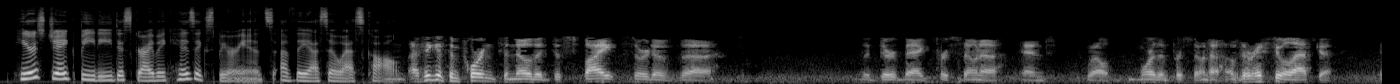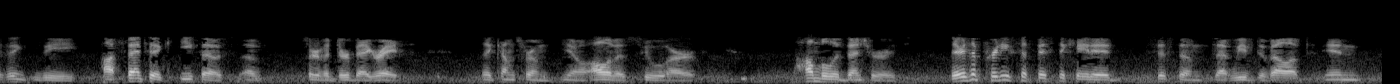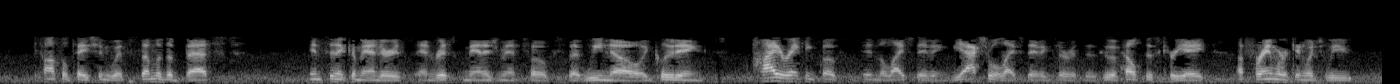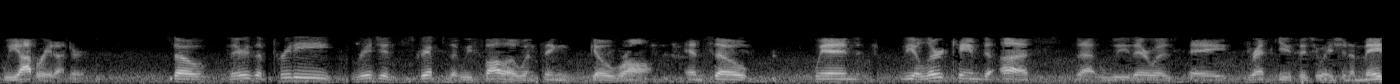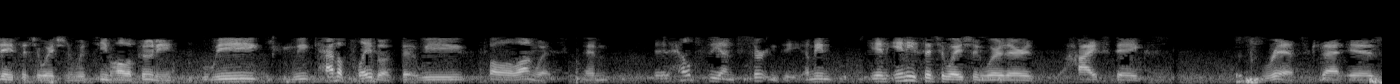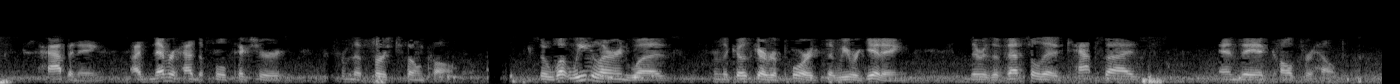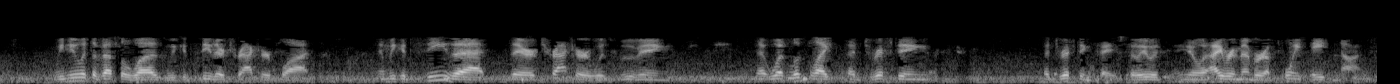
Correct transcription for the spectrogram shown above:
Here's Jake Beattie describing his experience of the SOS call. I think it's important to know that despite sort of the the dirtbag persona and well, more than persona of the race to Alaska, I think the authentic ethos of sort of a dirtbag race that comes from you know all of us who are humble adventurers. There's a pretty sophisticated system that we've developed in consultation with some of the best incident commanders and risk management folks that we know, including high ranking folks in the life saving, the actual life saving services who have helped us create a framework in which we, we operate under. So there's a pretty rigid script that we follow when things go wrong. And so when the alert came to us that we there was a rescue situation, a mayday situation with Team Holopuni, we we have a playbook that we follow along with, and it helps the uncertainty. I mean, in any situation where there's high stakes risk that is happening, I've never had the full picture from the first phone call. So what we learned was from the Coast Guard reports that we were getting, there was a vessel that had capsized and they had called for help. We knew what the vessel was. We could see their tracker plot and we could see that their tracker was moving at what looked like a drifting, a drifting pace. So it would, you know, I remember a 0.8 knots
